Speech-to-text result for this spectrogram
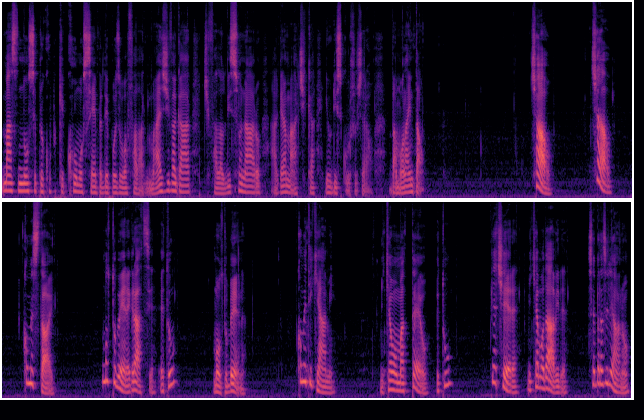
Mas não se preocupe que, como sempre, depois eu vou falar mais devagar, te falar o dicionário, a gramática e o discurso geral. Vamos lá então. Ciao, Ciao, come stai? molto bene, grazie. E tu? Molto bene. Come ti chiami? Mi chiamo Matteo e tu? Piacere, mi chiamo Davide. Sei brasiliano?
